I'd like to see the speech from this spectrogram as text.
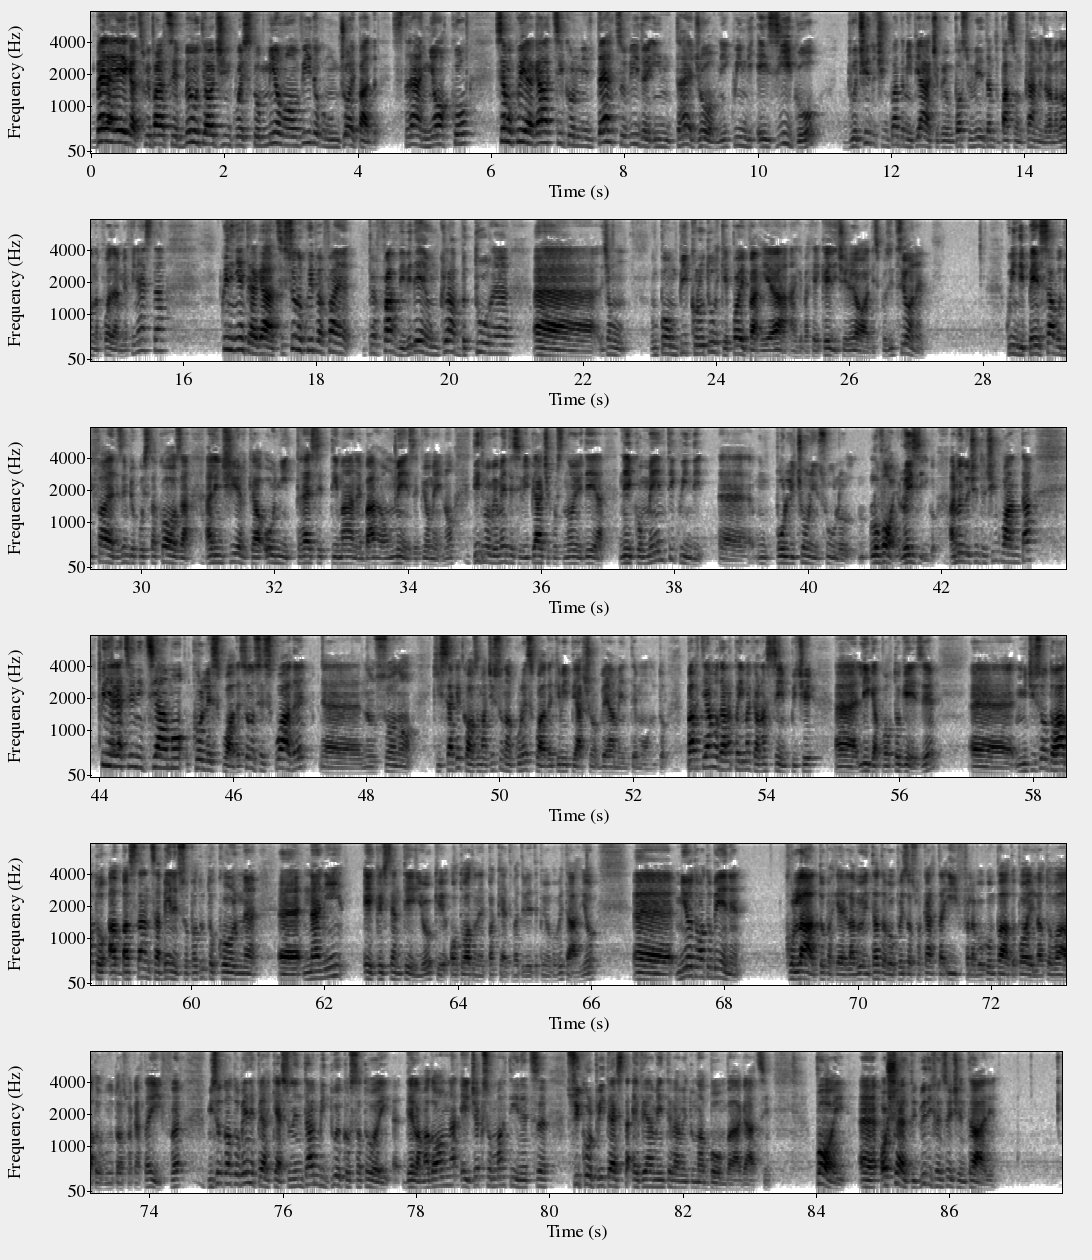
Bella ragazzi, qui Palazzi e benvenuti oggi in questo mio nuovo video con un joypad stragnocco. Siamo qui ragazzi con il terzo video in tre giorni, quindi esigo 250 mi piace per un prossimo video, intanto passa un camion della madonna fuori dalla mia finestra. Quindi niente ragazzi, sono qui per, fare, per farvi vedere un club tour, eh, diciamo un po' un piccolo tour che poi varierà, anche perché i crediti ce li ho a disposizione quindi pensavo di fare ad esempio questa cosa all'incirca ogni tre settimane barra un mese più o meno. Ditemi ovviamente se vi piace questa nuova idea nei commenti, quindi eh, un pollicione in su lo, lo voglio, lo esigo, almeno 250. Quindi ragazzi iniziamo con le squadre, sono sei squadre, eh, non sono chissà che cosa, ma ci sono alcune squadre che mi piacciono veramente molto. Partiamo dalla prima che è una semplice eh, liga portoghese, eh, mi ci sono trovato abbastanza bene, soprattutto con eh, Nani e Christian Teio, che ho trovato nel pacchetto, infatti vedete primo proprietario. Eh, mi ero trovato bene con l'alto, perché intanto avevo preso la sua carta IF, l'avevo comprato, poi l'ho trovato, ho voluto la sua carta IF. Mi sono trovato bene perché sono entrambi due costatori della Madonna e Jackson Martinez sui colpi di testa è veramente, veramente una bomba, ragazzi. Poi eh, ho scelto i due difensori centrali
